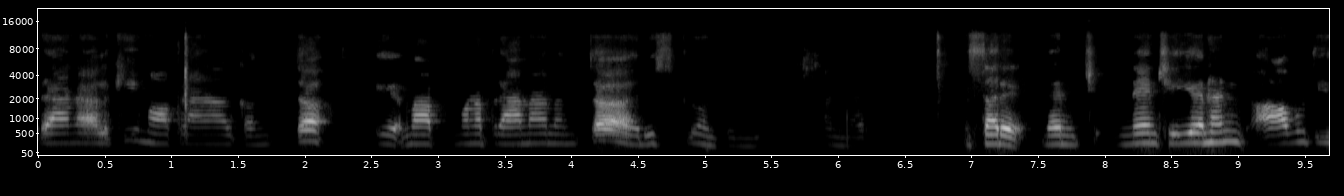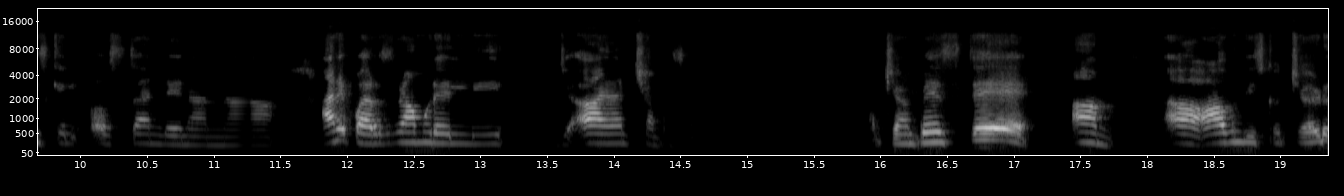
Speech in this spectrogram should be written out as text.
ప్రాణాలకి మా ప్రాణాలకి అంతా మా మన ప్రాణాలంతా రిస్క్ ఉంటుంది. సరే నేను చె- నేను చెయ్యనని ఆవు తీసుకెళ్ళి వస్తాను నాన్న అని పరశురాముడు వెళ్ళి ఆయన చంపేశాడు. చంపేస్తే ఆ ఆవుని తీసుకొచ్చాడు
